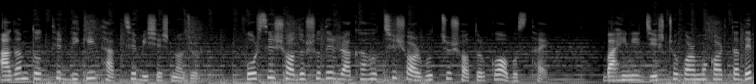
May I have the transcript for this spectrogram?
আগাম তথ্যের দিকেই থাকছে বিশেষ নজর। ফোর্সের সদস্যদের রাখা হচ্ছে সর্বোচ্চ সতর্ক অবস্থায়। বাহিনীর জ্যেষ্ঠ কর্মকর্তাদের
